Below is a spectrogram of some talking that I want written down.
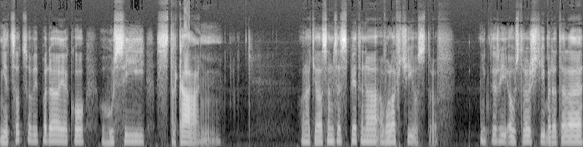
něco, co vypadá jako husí strkání. Vrátila jsem se zpět na Volavčí ostrov. Někteří australští badatelé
